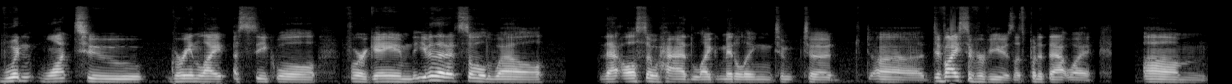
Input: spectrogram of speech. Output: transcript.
wouldn't want to greenlight a sequel for a game even that it sold well that also had like middling to to uh divisive reviews let's put it that way. Um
